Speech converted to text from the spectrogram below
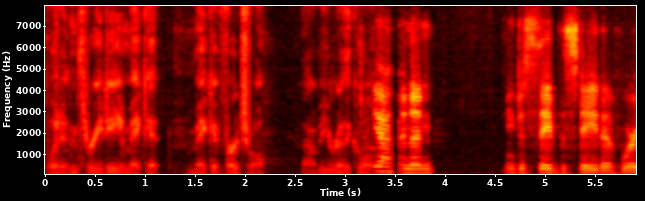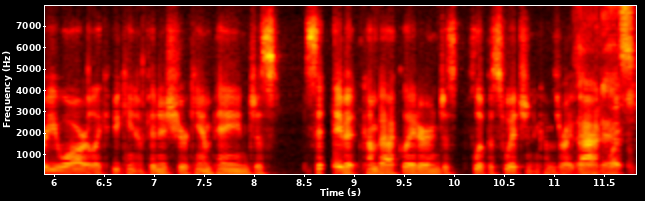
Put it in 3D. Make it make it virtual. That would be really cool. yeah, and then you just save the state of where you are. Like if you can't finish your campaign, just save it, come back later, and just flip a switch and it comes right There back. it right, is.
